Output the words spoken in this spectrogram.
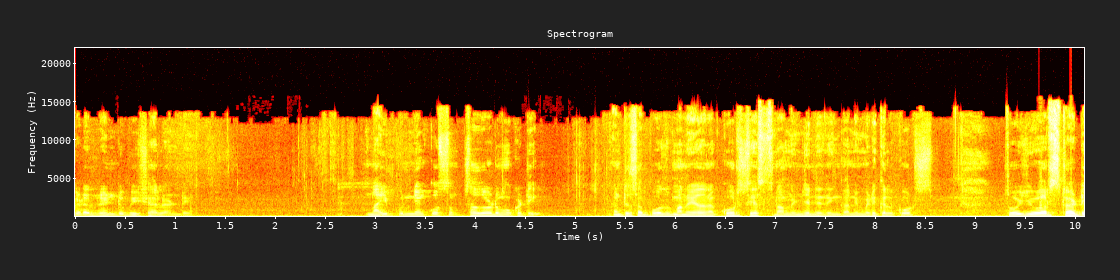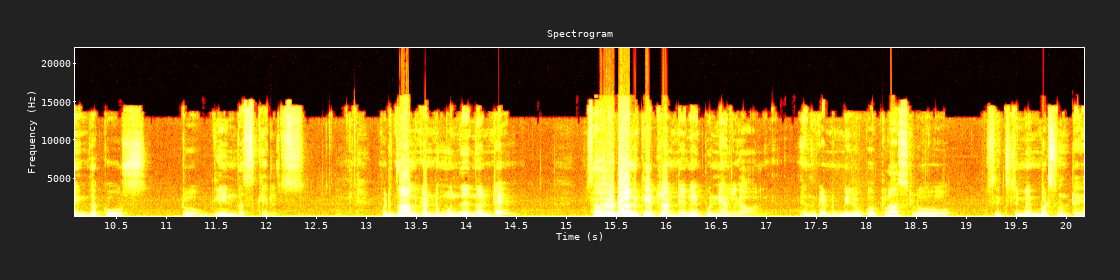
ఇక్కడ రెండు విషయాలండి. నైపుణ్యం కోసం చదవడం ఒకటి. అంటే సపోజ్ మనం ఏదైనా కోర్స్ చేస్తున్నాం ఇంజనీరింగ్ కానీ medical course. So you are studying the course to gain the skills. But దానికంటే ముందు ఏంటంటే చదవడానికి ఎట్లాంటి నైపుణ్యాలు కావాలి. ఎందుకంటే మీరు ఒక క్లాస్లో సిక్స్టీ మెంబర్స్ ఉంటే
